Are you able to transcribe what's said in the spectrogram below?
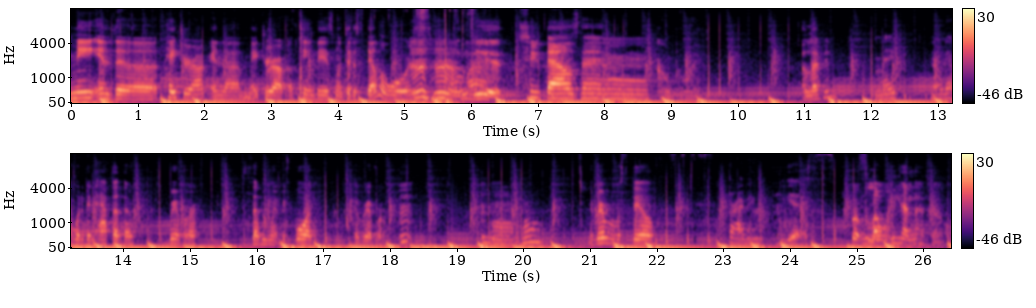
me and the patriarch and the matriarch of Team Biz went to the Stellar Awards Mm, we did. 2000 Oh boy. Eleven. maybe no that would have been after the river so we went before the river hmm the river was still Thriving. yes But we, we had left though.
